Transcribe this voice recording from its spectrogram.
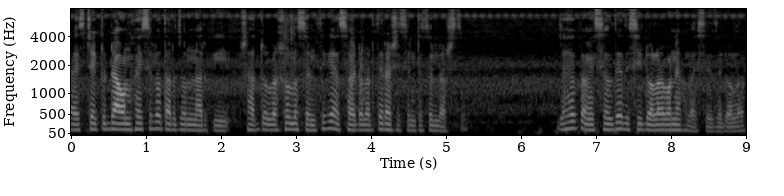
প্রাইসটা একটু ডাউন খাইছিল, তার জন্য আর কি সাত ডলার ষোলো সেন্ট থেকে ছয় ডলার তেরাশি সেন্টে চলে আসছে। যাই হোক, আমি সেল দিয়ে দিছি ডলার বানিয়ে ফেলাইছি যে ডলার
